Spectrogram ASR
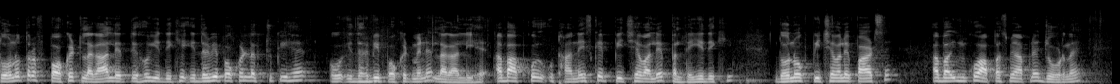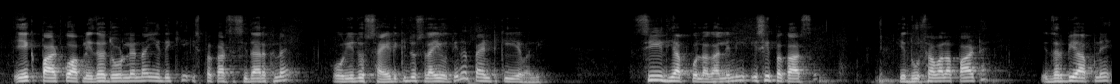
दोनों तरफ़ पॉकेट लगा लेते हो, ये देखिए इधर भी पॉकेट लग चुकी है और इधर भी पॉकेट मैंने लगा ली है। अब आपको उठाने इसके पीछे वाले पल्ले, ये देखिए, दोनों पीछे वाले पार्ट से। अब इनको आपस में आपने जोड़ना है। एक पार्ट को आपने इधर जोड़ लेना है, ये देखिए, इस प्रकार से सीधा रखना है और ये जो साइड की जो सिलाई होती है ना पैंट की ये वाली, सीधी आपको लगा लेनी है। इसी प्रकार से ये दूसरा वाला पार्ट है। इधर भी आपने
